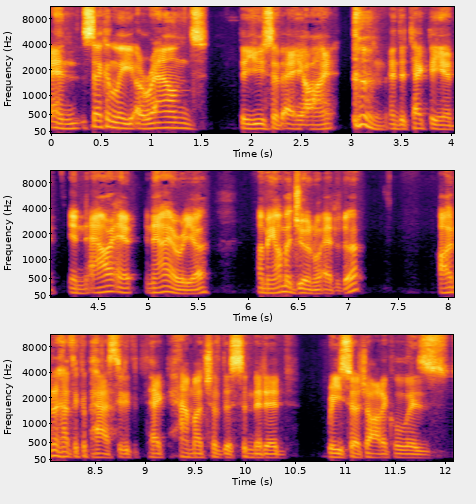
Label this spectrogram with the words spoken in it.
And secondly, around the use of AI and detecting it in our in our area, I mean, I'm a journal editor. I don't have the capacity to detect how much of the submitted research article is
